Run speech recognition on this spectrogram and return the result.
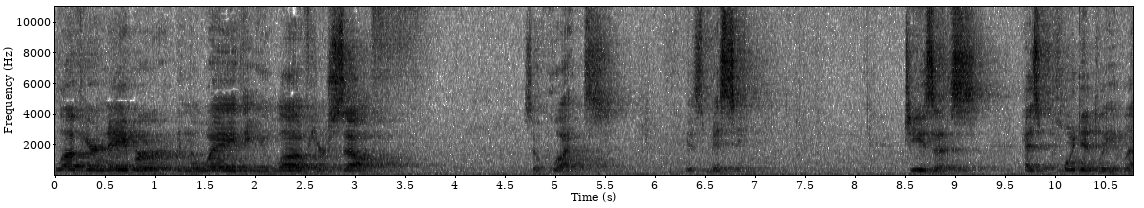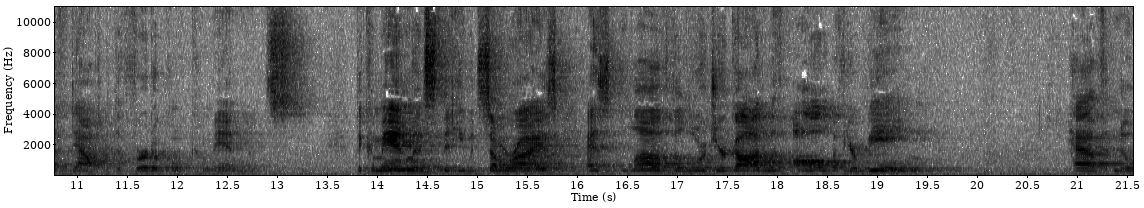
love your neighbor in the way that you love yourself. So, what is missing? Jesus has pointedly left out the vertical commandments the commandments that he would summarize as love the Lord your God with all of your being. Have no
